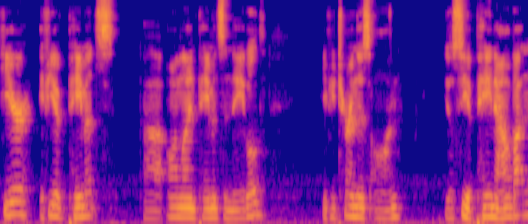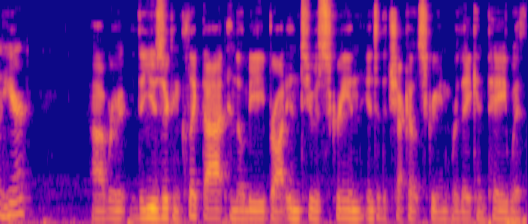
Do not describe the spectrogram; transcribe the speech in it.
Here, if you have payments, uh, online payments enabled, if you turn this on, you'll see a Pay Now button here uh, where the user can click that and they'll be brought into a screen, into the checkout screen where they can pay with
